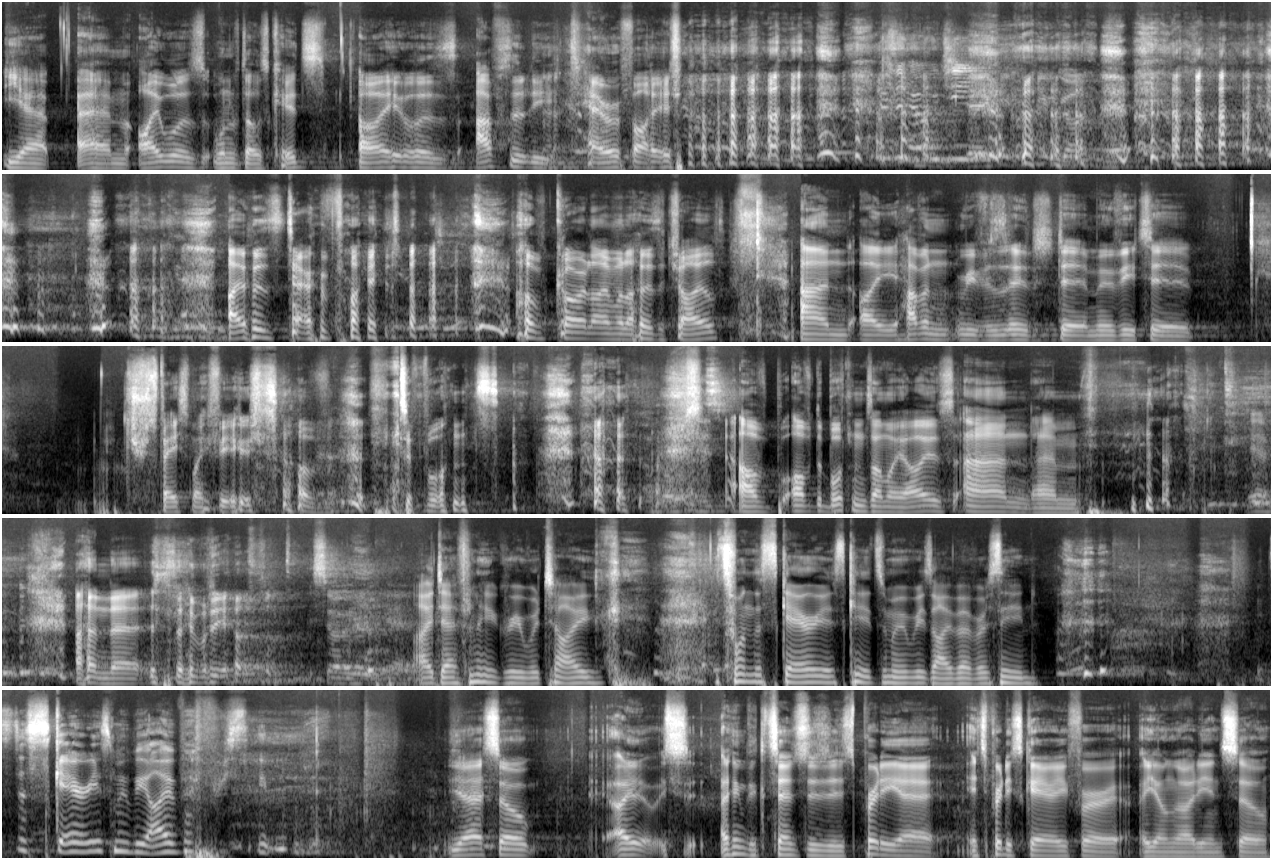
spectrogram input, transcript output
Yeah, um, I was one of those kids. I was absolutely terrified. I was terrified of Coraline when I was a child, and I haven't revisited the movie to tr- face my fears of the buttons, of of the buttons on my eyes, and um, and uh, does anybody else? I definitely agree with Ty. it's one of the scariest kids' movies I've ever seen. It's the scariest movie I've ever seen. Yeah, so I I think the consensus is pretty uh it's pretty scary for a young audience. So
